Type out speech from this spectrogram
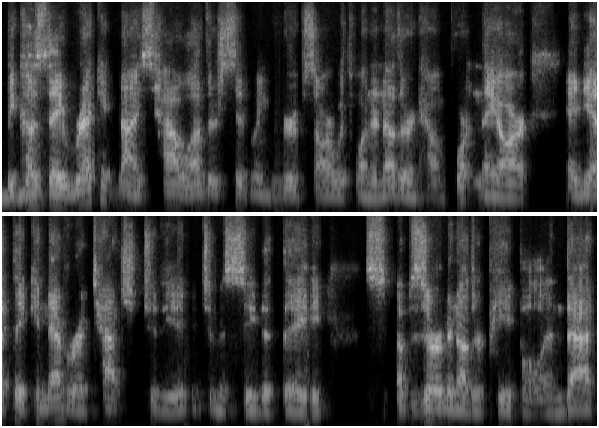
because they recognize how other sibling groups are with one another and how important they are and yet they can never attach to the intimacy that they observe in other people. And that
